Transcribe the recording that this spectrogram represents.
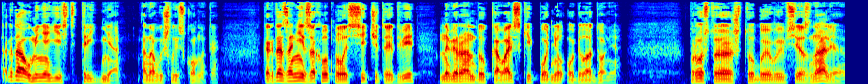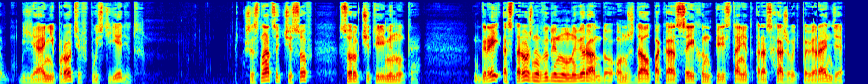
«Тогда у меня есть три дня». Она вышла из комнаты. Когда за ней захлопнулась сетчатая дверь, на веранду Ковальский поднял обе ладони. «Просто, чтобы вы все знали, я не против, пусть едет». 16 часов 44 минуты. Грей осторожно выглянул на веранду. Он ждал, пока Сейхан перестанет расхаживать по веранде,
